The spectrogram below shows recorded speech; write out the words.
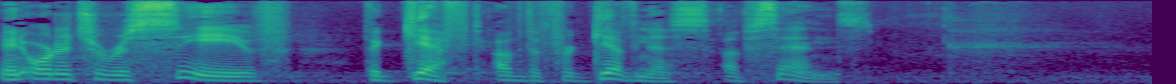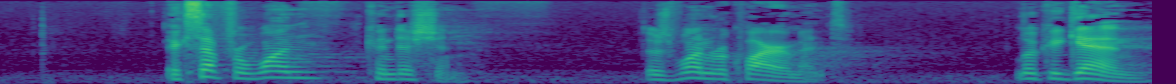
in order to receive the gift of the forgiveness of sins. Except for one condition. There's one requirement. Look again.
